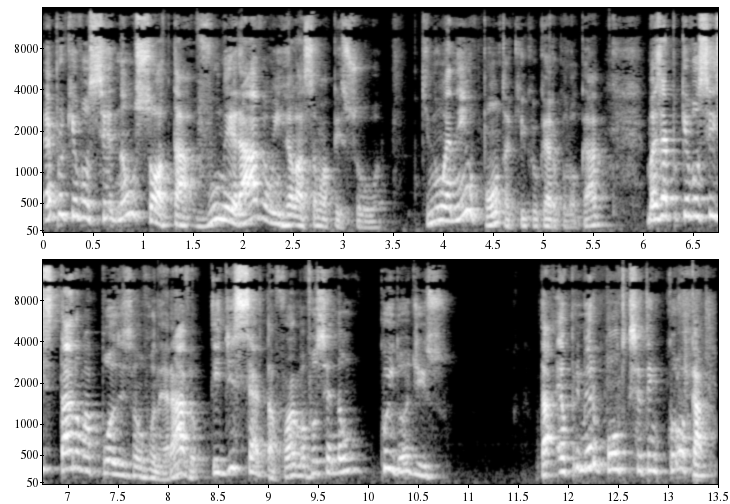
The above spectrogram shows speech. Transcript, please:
é porque você não só está vulnerável em relação à pessoa, que não é nem o ponto aqui que eu quero colocar, mas é porque você está numa posição vulnerável e, de certa forma, você não cuidou disso. Tá? É o primeiro ponto que você tem que colocar.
